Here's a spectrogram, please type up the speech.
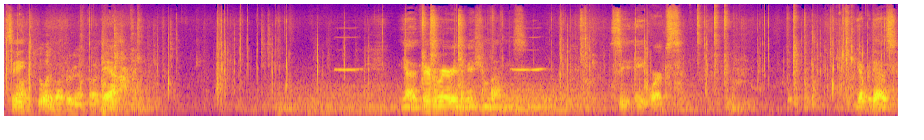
See? Oh, it's really a lot bigger than I. Yeah. Yeah, very rare innovation buttons. See, 8 works. Yep, it does.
